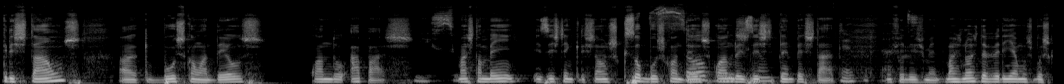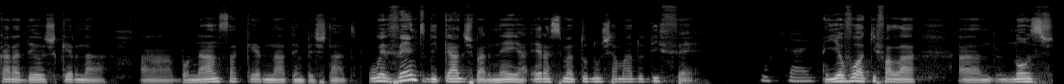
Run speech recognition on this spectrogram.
cristãos uh, que buscam a Deus quando há paz. Isso. Mas também existem cristãos que só buscam só Deus buscam. quando existe tempestade, é infelizmente. Mas nós deveríamos buscar a Deus quer na bonança, quer na tempestade. O evento de Cades Barneia era, acima de tudo, um chamado de fé. Okay. E eu vou aqui falar, uh, nós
